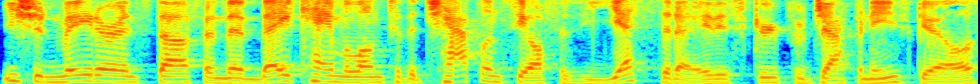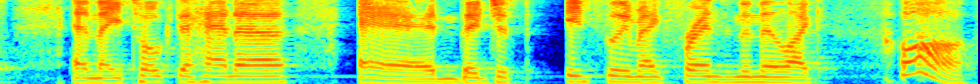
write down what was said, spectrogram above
you should meet her and stuff. And then they came along to the chaplaincy office yesterday, this group of Japanese girls, and they talked to Hannah and they just instantly make friends. And then they're like, Oh,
